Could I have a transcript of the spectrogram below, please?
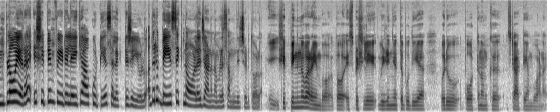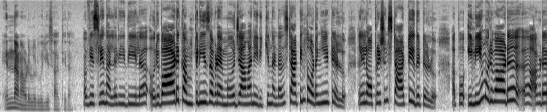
എംപ്ലോയർ ഈ ഷിപ്പിംഗ് ഫീൽഡിലേക്ക് ആ കുട്ടിയെ സെലക്ട് ചെയ്യുള്ളൂ. അതൊരു ബേസിക് നോളജ് ആണ് നമ്മളെ സംബന്ധിച്ചിടത്തോളം. ഈ ഷിപ്പിംഗ് എന്ന് പറയുമ്പോൾ ഇപ്പോൾ എസ്പെഷ്യലി വിഴിഞ്ഞത്ത് പുതിയ ഒരു പോർട്ട് നമുക്ക് സ്റ്റാർട്ട് ചെയ്യാൻ പോവാണ്. എന്താണ് അവിടെയുള്ള ഒരു വലിയ സാധ്യത? ഒബ്വിയസ്ലി നല്ല രീതിയിൽ ഒരുപാട് കമ്പനീസ് അവിടെ എമേർജ് ആവാൻ ഇരിക്കുന്നുണ്ട്. അത് സ്റ്റാർട്ടിങ് തുടങ്ങിയിട്ടേ ഉള്ളൂ. അല്ലെങ്കിൽ ഓപ്പറേഷൻ സ്റ്റാർട്ട് ചെയ്തിട്ടേ ഉള്ളൂ. അപ്പോൾ ഇനിയും ഒരുപാട് അവിടെ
